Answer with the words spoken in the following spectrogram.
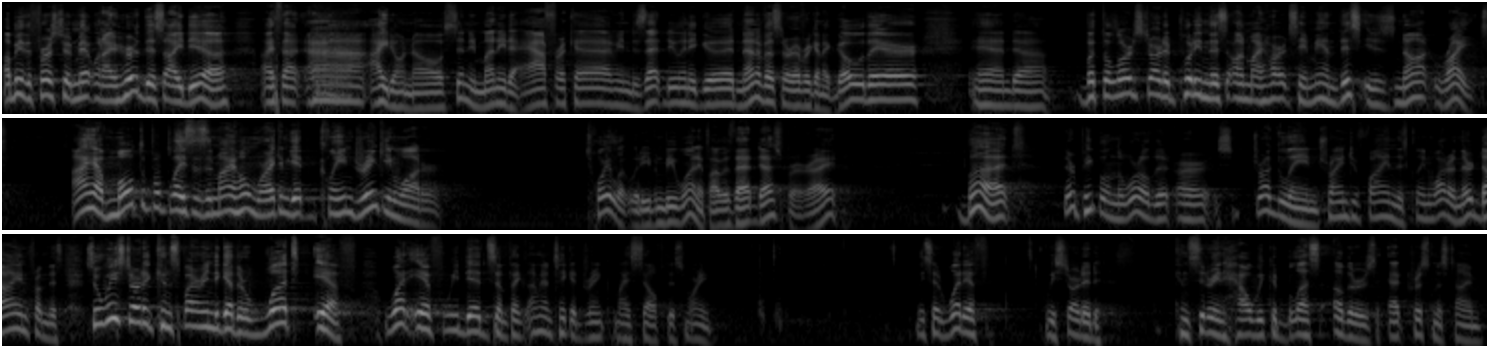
I'll be the first to admit when I heard this idea, I thought, ah, I don't know, sending money to Africa, I mean, does that do any good? None of us are ever going to go there. And, uh, but the Lord started putting this on my heart, saying, man, this is not right. I have multiple places in my home where I can get clean drinking water. Toilet would even be one if I was that desperate, right? But there are people in the world that are struggling trying to find this clean water and they're dying from this. So we started conspiring together. What if? What if we did something? I'm going to take a drink myself this morning. We said, what if we started considering how we could bless others at Christmas time?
